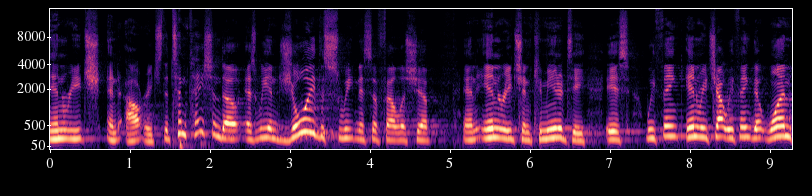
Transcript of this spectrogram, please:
Inreach and outreach. The temptation, though, as we enjoy the sweetness of fellowship and inreach and community, is we think inreach out, we think that one,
